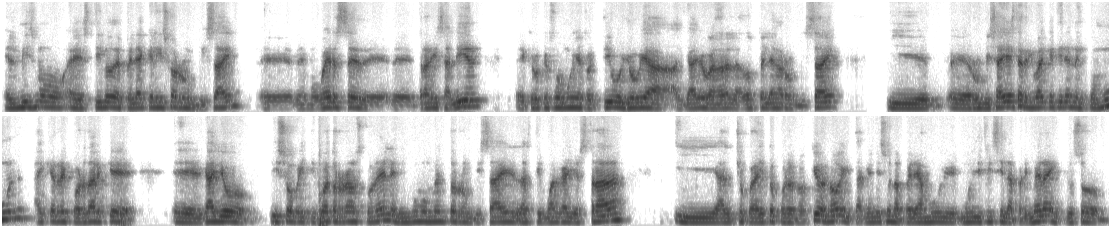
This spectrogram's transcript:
el mismo estilo de pelea que le hizo a Rumbisay, de moverse, de, de entrar y salir. Eh, creo que fue muy efectivo. Yo vi al Gallo ganar las dos peleas a Rumbisay. Y eh, Rumbisay es este rival que tienen en común. Hay que recordar que eh, el Gallo hizo 24 rounds con él. En ningún momento Rumbisay lastimó al Gallo Estrada y al Chocoladito por el noqueo, ¿no? Y también hizo una pelea muy, muy difícil la primera. Incluso,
